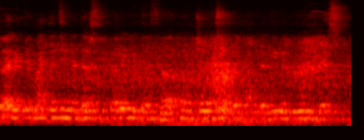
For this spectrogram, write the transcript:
તો આ રીતે માતાજીના દર્શન કરી લીધા છે. અખંડ ચોથ છે આપણે દિવેલ પૂરી બેસું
